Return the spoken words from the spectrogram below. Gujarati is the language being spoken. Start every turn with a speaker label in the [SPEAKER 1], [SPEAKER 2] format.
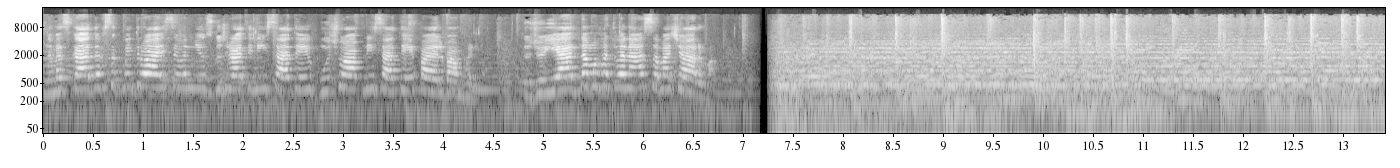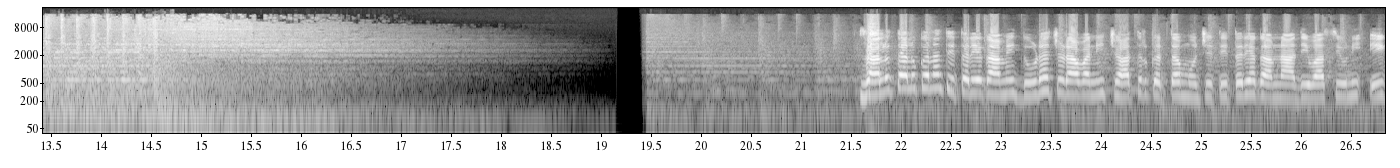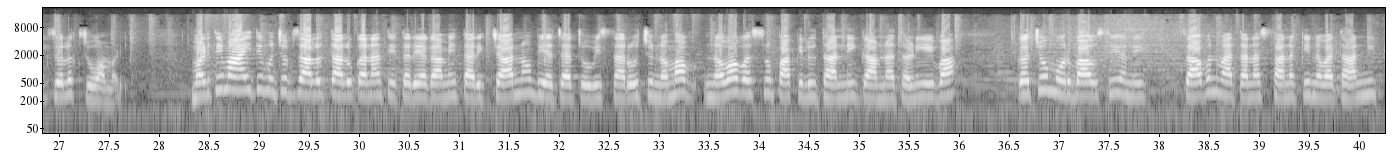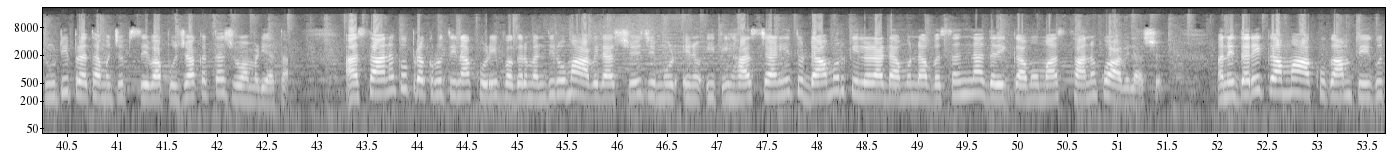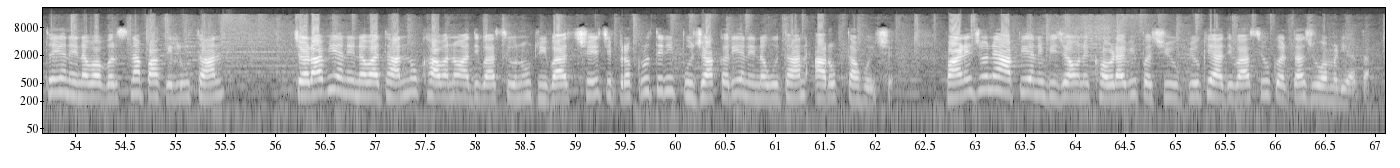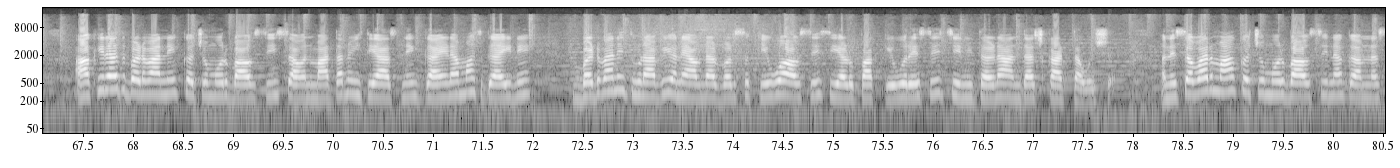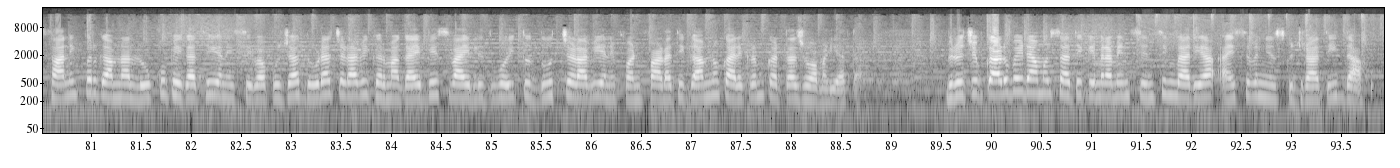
[SPEAKER 1] નમસ્કાર દર્શક મિત્રો, આઈ સેવન ન્યૂઝ ગુજરાતીની સાથે, હું છું આપની સાથે પાયલ બામણી. તો જોઈએ આજના મહત્વના સમાચારમાં.
[SPEAKER 2] ઝાલોદ તાલુકાના તેતરિયા ગામે દોડા ચડાવવાની જાતર કરતા મોજે તેતરિયા ગામના આદિવાસીઓની એક ઝલક જોવા મળી. મળતી માહિતી મુજબ ઝાલોદ તાલુકાના તેતરિયા ગામે તારીખ ચાર નવ બે હજાર ચોવીસના રોજ નવા વર્ષનું પાકેલું ધાનની ગામના ધણી એવા કચો મોરબાવસી અને સાવન માતાના સ્થાનકે નવા ધાનની તૂટી પ્રથા મુજબ સેવા પૂજા કરતા જોવા મળ્યા હતા. આ સ્થાનકો પ્રકૃતિના ખોળે વગર મંદિરોમાં આવેલા છે, જે મૂળ એનો ઇતિહાસ જાણીએ તો ડામોર, કેલડા ડામોરના વસંતના દરેક ગામોમાં સ્થાનકો આવેલા છે. અને દરેક ગામમાં આખું ગામ ભેગું થઈ અને નવા વર્ષના પાકેલું ધાન ચડાવી અને નવા ધાનનું ખાવાનો આદિવાસીઓનો રિવાજ છે, જે પ્રકૃતિની પૂજા કરી અને નવું ધાન આરોપતા હોય છે. વાણિજ્યોને આપી અને બીજાઓને ખવડાવી પછી ઉપયોગી આદિવાસીઓ કરતા જોવા મળ્યા હતા. આખી રાત બળવાને કચોમોર, બાવસી, સાવન માતાનો ઇતિહાસને ગાયણામાં જ ગાઈને બડવાને ધૂણાવી અને આવનાર વર્ષ કેવો આવશે, શિયાળુ પાક કેવો રહેશે, જેની તરણા અંદાજ કાઢતા હોય છે. અને સવારમાં કચુમોર બાવસીના ગામના સ્થાનિક પર ગામના લોકો ભેગા થઈ અને સેવા પૂજા, દોડા ચડાવી, ઘરમાં ગાય ભેંસ વાઈ લીધું હોય તો દૂધ ચડાવી અને ફંડફાળાથી ગામનો કાર્યક્રમ કરતા જોવા મળ્યા હતા. બ્યુરો ચીફ કાળુભાઈ ડામોર સાથે cameraman Sinsing Baria, I news Gujarati, Dahod.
